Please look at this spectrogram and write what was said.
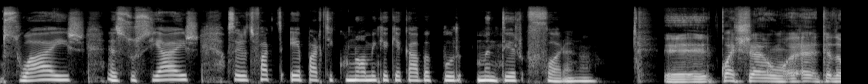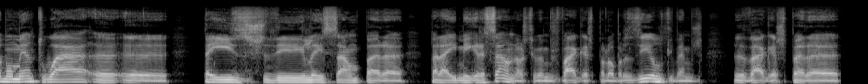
pessoais, eh, sociais, ou seja, de facto é a parte económica que acaba por manter fora, não é? Eh, quais são, a cada momento há uh, uh, países de eleição para, para a imigração. Nós tivemos vagas para o Brasil, tivemos eh, vagas para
